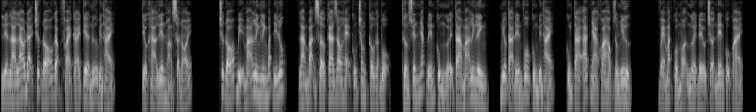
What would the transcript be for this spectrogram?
liền là lao đại trước đó gặp phải cái kia nữ biến thái. Tiểu khả liên hoảng sợ nói, trước đó bị mã linh linh bắt đi lúc làm bạn sở ca giao hẹ cũng trong câu lạc bộ, thường xuyên nhắc đến cùng người ta mã linh linh, miêu tả đến vô cùng biến thái, cùng ta ác nhà khoa học giống như. Vẻ mặt của mọi người đều trở nên cổ quái.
